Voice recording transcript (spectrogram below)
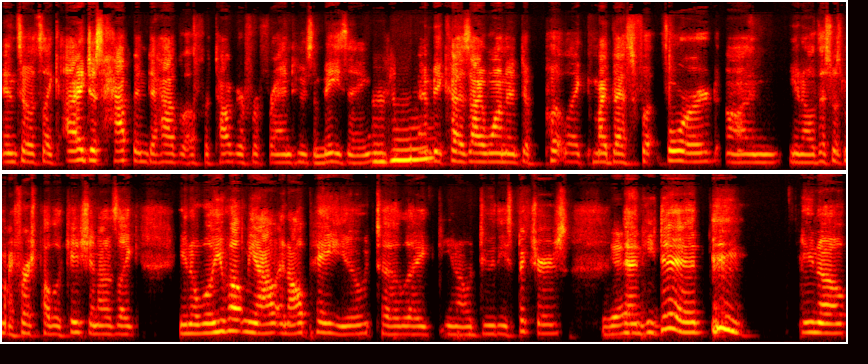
and so it's like i just happened to have a photographer friend who's amazing mm-hmm. and because i wanted to put like my best foot forward on you know this was my first publication i was like you know will you help me out and i'll pay you to like you know do these pictures yeah. and he did you know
